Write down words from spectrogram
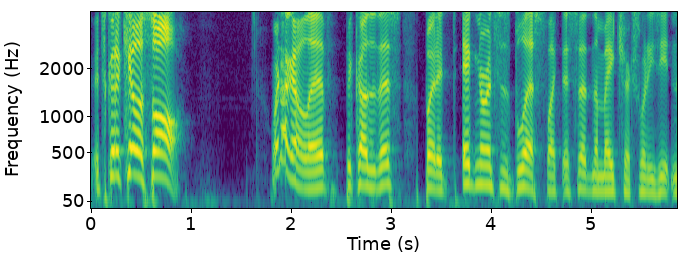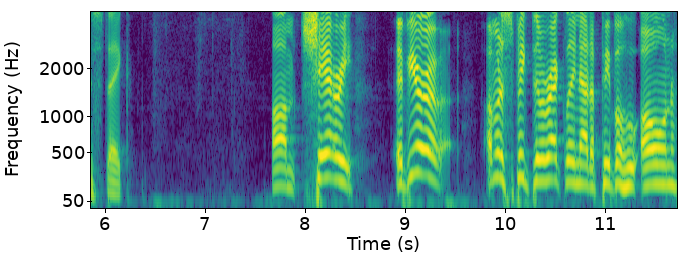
It's going to kill us all. We're not going to live because of this, but it, ignorance is bliss, like they said in The Matrix when he's eating the steak. Um, Cherry, if you're, a, I'm going to speak directly now to people who own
